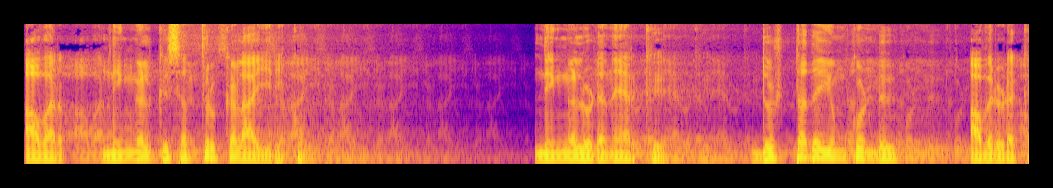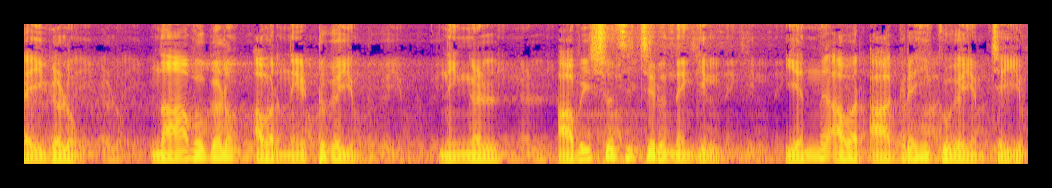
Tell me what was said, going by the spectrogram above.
അവർ നിങ്ങൾക്ക് ശത്രുക്കളായിരിക്കും നിങ്ങളുടെ നേർക്ക് ദുഷ്ടതയും കൊണ്ട് അവരുടെ കൈകളും നാവുകളും അവർ നീട്ടുകയും നിങ്ങൾ അവിശ്വസിച്ചിരുന്നെങ്കിൽ എന്ന് അവർ ആഗ്രഹിക്കുകയും ചെയ്യും.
